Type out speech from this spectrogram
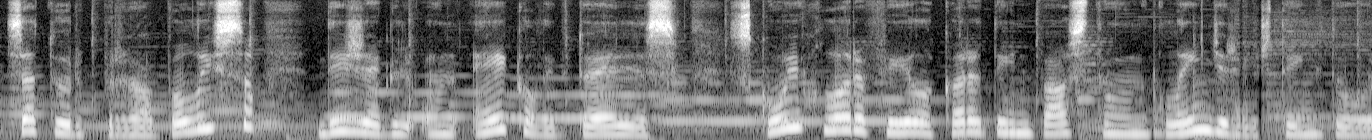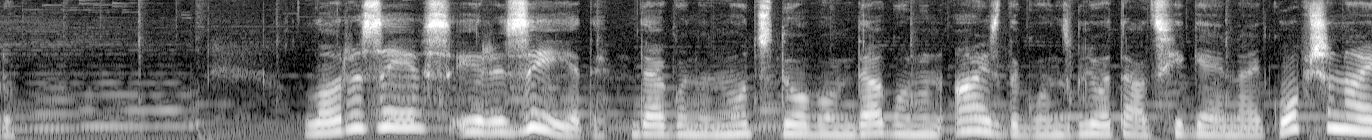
satur propolisu, dižegļu un eikaliptu eļļas, skuju chlorofila, karatīnu pastu un kliņģerīšu tinktūru. Lorozīvs ir ziedi, deguna un mutes dobuma, deguna un aizdeguns gļotādes higiēnai, kopšanai,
